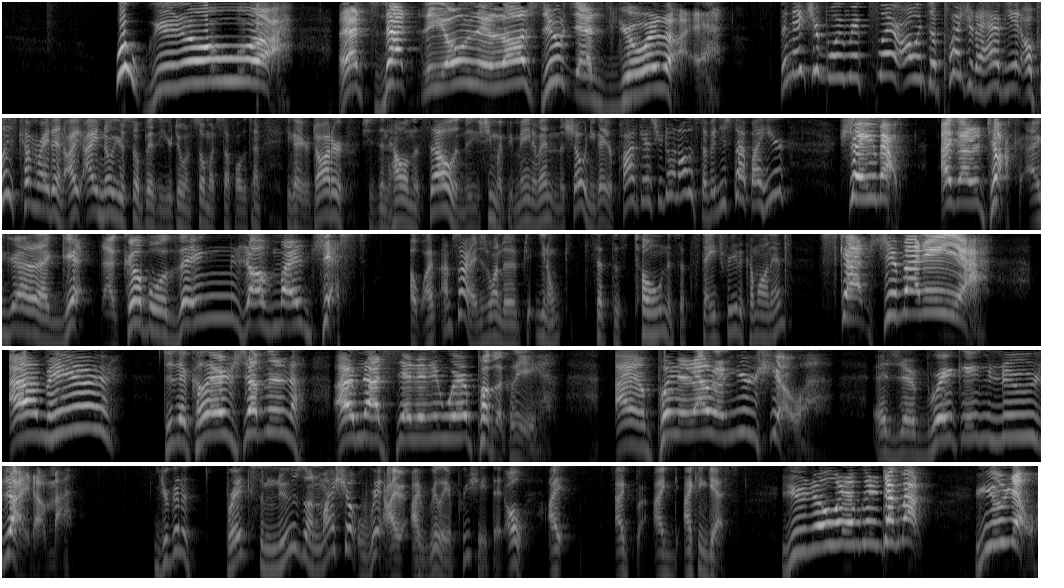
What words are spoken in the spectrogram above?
Woo! You know, that's not the only lawsuit that's going on. The Nature Boy Ric Flair. Oh, it's a pleasure to have you in. Oh, please come right in. I, I know you're so busy. You're doing so much stuff all the time. You got your daughter. She's in Hell in the Cell, and she might be main event in the show. And you got your podcast. You're doing all this stuff. And you stop by here. Shut your mouth. I gotta talk. I gotta get a couple of things off my chest. Oh, I, I'm sorry. I just wanted to, you know, set the tone and set the stage for you to come on in. Scott Schiavone, I'm here to declare something I've not said anywhere publicly. I am putting it out on your show. It's a breaking news item. You're gonna break some news on my show? I, I really appreciate that. Oh, I, I, I, I can guess. You know what I'm going to talk about? You know.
